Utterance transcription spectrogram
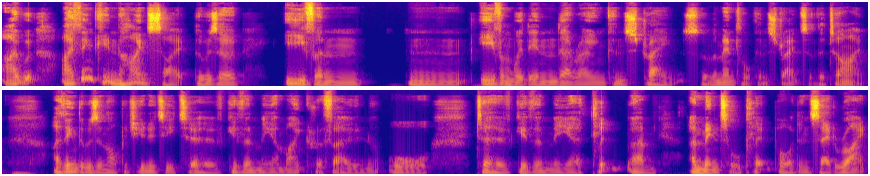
I would, I think, in hindsight, there was a even mm, even within their own constraints or the mental constraints of the time, I think there was an opportunity to have given me a microphone or to have given me a clip, um, a mental clipboard and said, right,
